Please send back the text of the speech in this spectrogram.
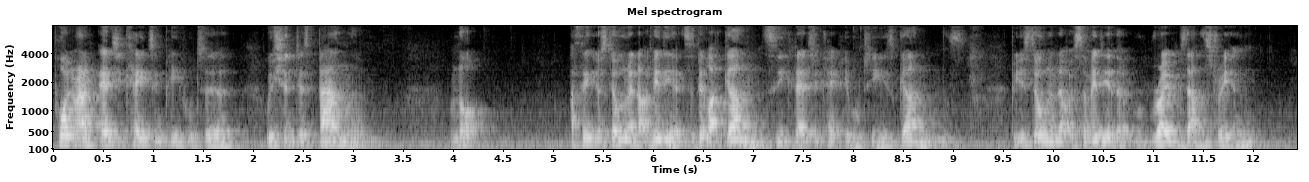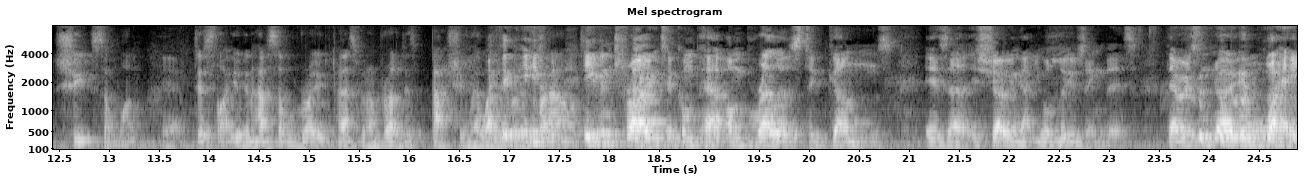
point around educating people to we shouldn't just ban them. I'm not. I think you're still going to end up with idiots. It's a bit like guns. So you could educate people to use guns, but you're still going to end up with some idiot that roams down the street and shoots someone. Yeah. Just like you're going to have some rogue person with an umbrella just bashing their way I think through a even, crowd. even trying to compare umbrellas to guns is uh, is showing that you're losing this. There is no way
